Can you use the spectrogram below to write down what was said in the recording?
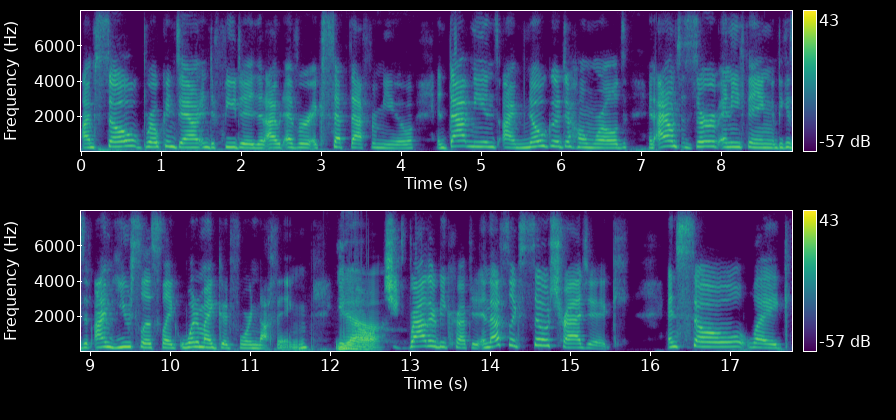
I'm so broken down and defeated that I would ever accept that from you. And that means I'm no good to Homeworld and I don't deserve anything because if I'm useless, like what am I good for? Nothing. You Yeah. know, she'd rather be corrupted. And that's like so tragic and so like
